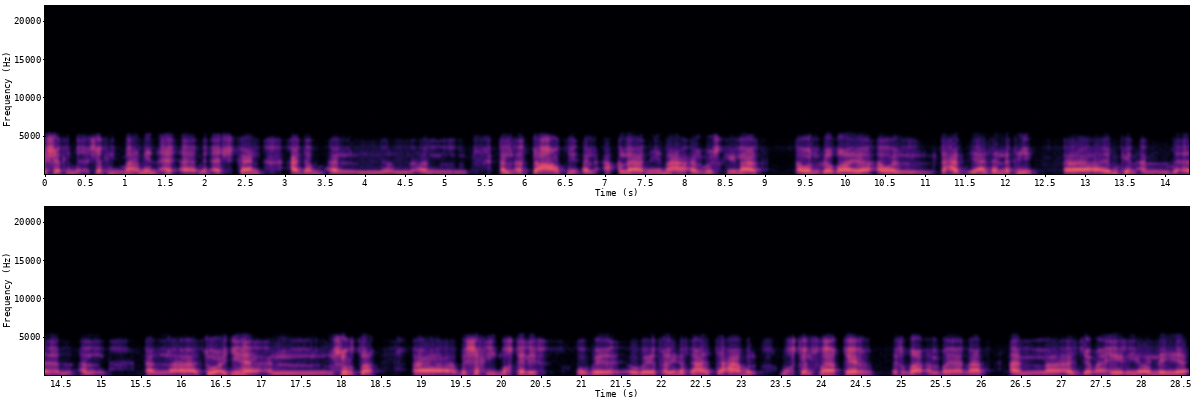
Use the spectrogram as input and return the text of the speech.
شكل شكل ما من من أشكال عدم التعاطي العقلاني مع المشكلات أو القضايا أو التحديات التي يمكن أن أن تواجهها الشرطة بشكل مختلف وبطريقة التعامل مختلفة غير إصدار البيانات الجماهيرية واللي هي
